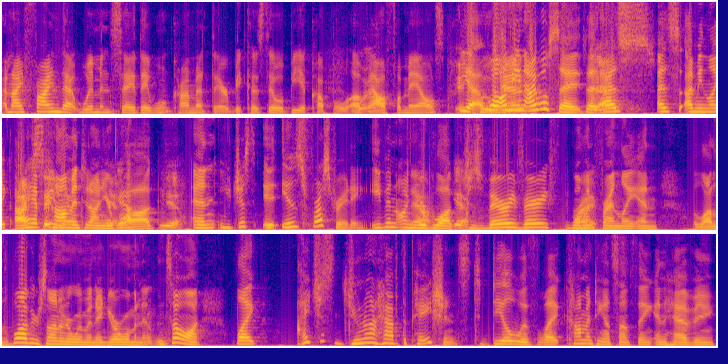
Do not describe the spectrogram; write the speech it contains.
and I find that women say they won't comment there because there will be a couple of Well, alpha males. yeah, well, I mean, I will say that as as I mean, like I I've have seen that. commented on your Yeah. blog, Yeah. and you just it is frustrating, even on Yeah. your blog, which is very very woman Right. friendly, and a lot of the bloggers on it are women, and you're a woman, and, and so on. Like, I just do not have the patience to deal with like commenting on something and having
